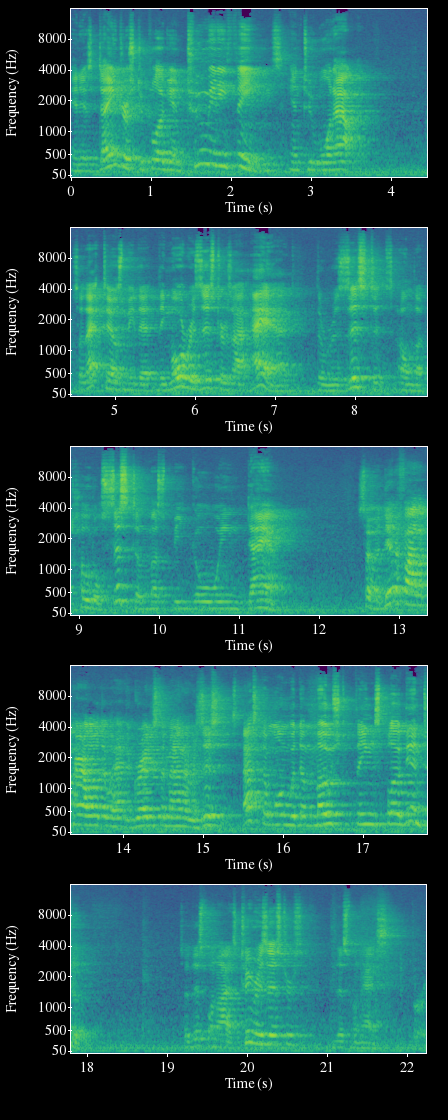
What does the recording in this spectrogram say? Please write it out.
and it's dangerous to plug in too many things into one outlet. So that tells me that the more resistors I add, the resistance on the total system must be going down. So identify the parallel that would have the greatest amount of resistance. That's the one with the most things plugged into it. So this one has two resistors, this one has three.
